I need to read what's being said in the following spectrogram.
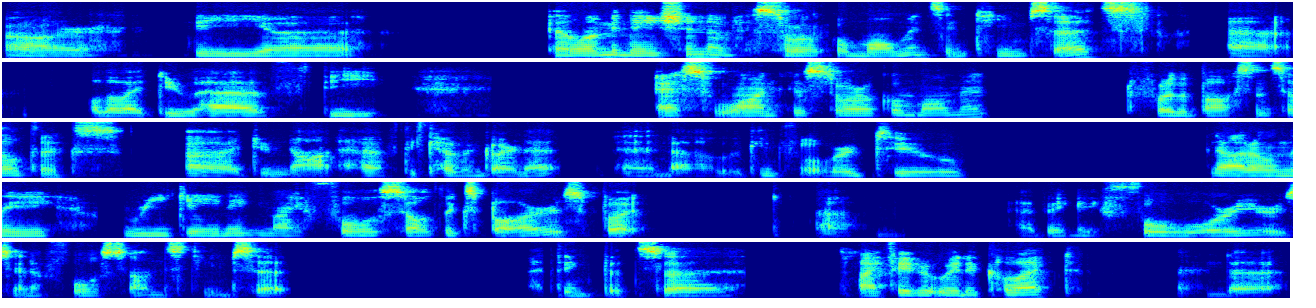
are the uh, elimination of historical moments in team sets. Uh, although I do have the S1 historical moment for the Boston Celtics, uh, I do not have the Kevin Garnett, and uh, looking forward to not only regaining my full Celtics bars, but um, having a full Warriors and a full Suns team set. I think that's uh, my favorite way to collect, and uh,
